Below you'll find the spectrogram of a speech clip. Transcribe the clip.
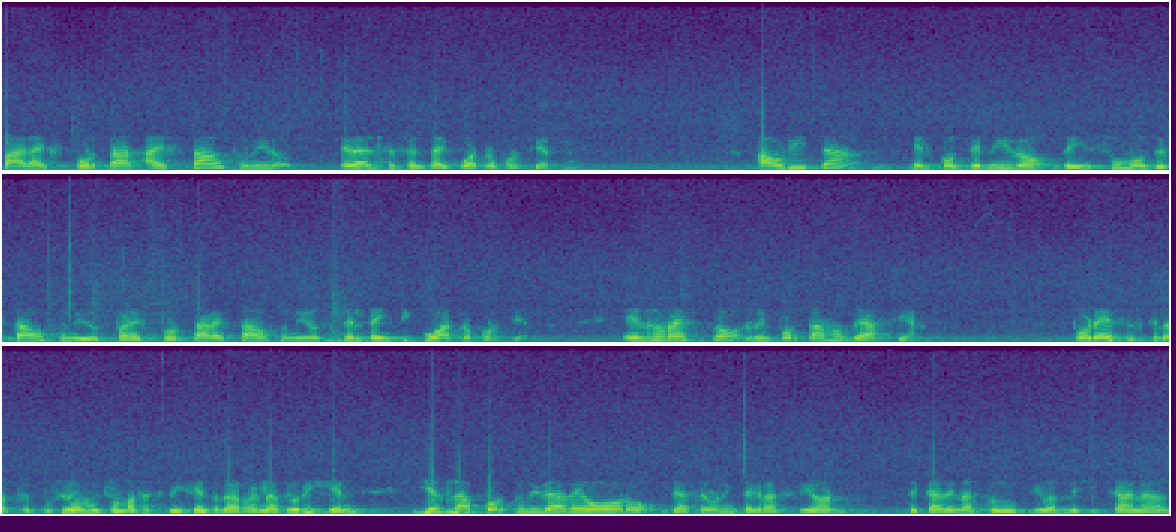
para exportar a Estados Unidos era el 64%. Ahorita el contenido de insumos de Estados Unidos para exportar a Estados Unidos es el 24%. El resto lo importamos de Asia. Por eso es que se pusieron mucho más exigentes las reglas de origen y es la oportunidad de oro de hacer una integración de cadenas productivas mexicanas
